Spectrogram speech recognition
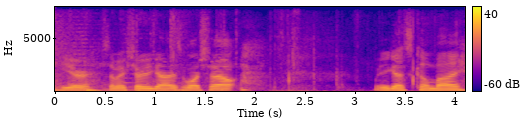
here so make sure you guys watch out when you guys come by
